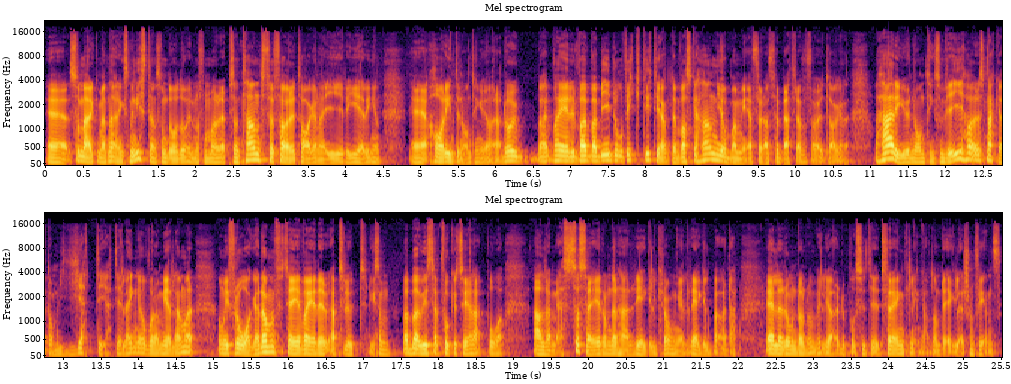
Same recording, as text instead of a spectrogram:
eh, så märker man att näringsministern som då, då är någon form av representant för företagarna i regeringen eh, har inte någonting att göra. Då, vad, är det, vad, vad, blir då viktigt egentligen? Vad ska han jobba med för att förbättra för företagarna? Och här är ju någonting som vi har snackat om jätte, jättelänge och våra medlemmar. Om vi frågar dem, säger vad är det absolut, liksom, vad bör vi fokusera på allra mest? Så säger de den här regelkrångel, regelbörda. Eller om de då vill göra det positivt, förenkling av de regler som finns.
